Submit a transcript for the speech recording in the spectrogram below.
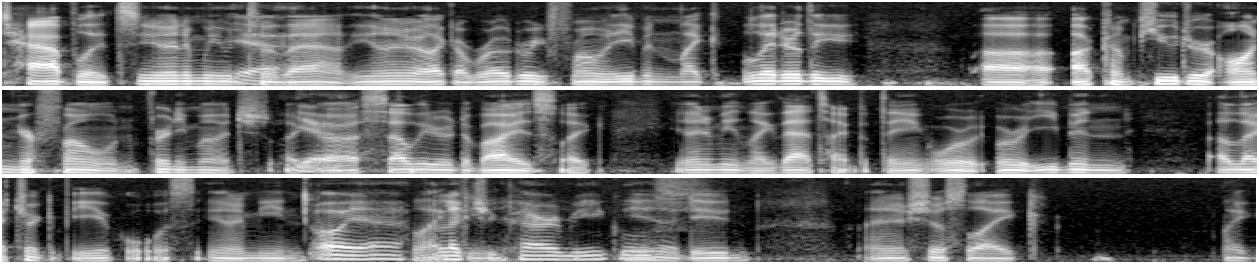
tablets you know what i mean Yeah. to that you know like a rotary phone even like literally uh, a computer on your phone pretty much like Yeah. a cellular device like you know what i mean like that type of thing or or even electric vehicles you know what i mean Oh yeah, Like, electric powered vehicles. yeah dude and it's just like like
